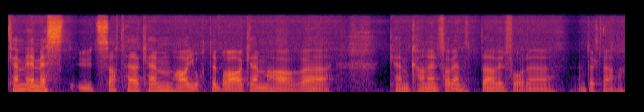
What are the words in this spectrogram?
Hvem er mest utsatt her? Hvem har gjort det bra? Hvem, har, uh, hvem kan en forvente vil få det eventuelt verre?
